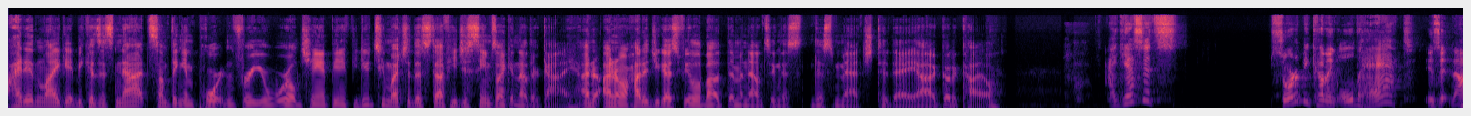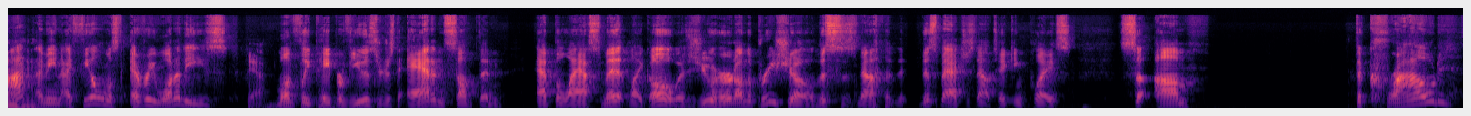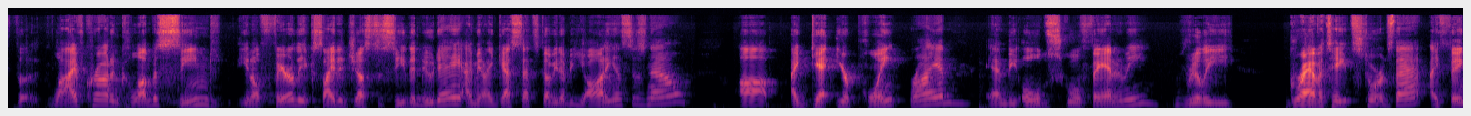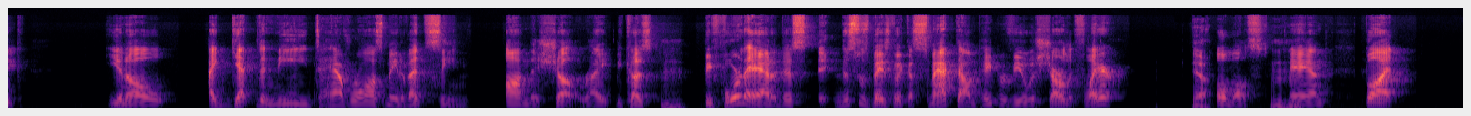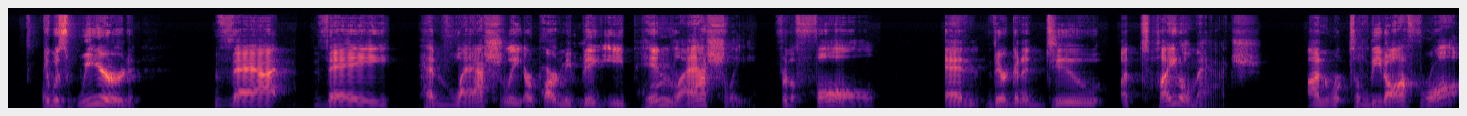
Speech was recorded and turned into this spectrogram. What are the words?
I didn't like it because it's not something important for your world champion. If you do too much of this stuff, he just seems like another guy. I don't, I don't know. How did you guys feel about them announcing this this match today? Uh, go to Kyle. I guess it's sort of becoming old hat, is it not? Mhm. I mean, I feel almost every one of these Yeah. monthly pay per views are just adding something at the last minute, like, oh, as you heard on the pre show, this is now this match is now taking place. So, um, the crowd, the live crowd in Columbus seemed, you know, fairly excited just to see the New Day. I mean, I guess that's WWE audiences now. Uh, I get your point, Ryan, and the old school fan in me really gravitates towards that. I think, you know, I get the need to have Raw's main event scene on this show, right? Because Mhm. before they added this, it- this was basically like a SmackDown pay per view with Charlotte Flair. Yeah. Almost. Mhm. And, but it was weird that they had Lashley, or pardon me, Big E pin Lashley for the fall, and they're going to do a title match on to lead off Raw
